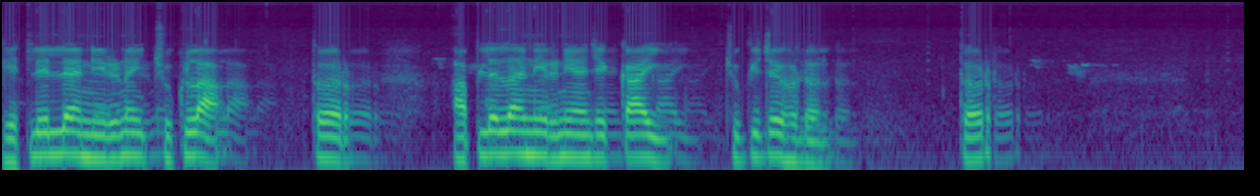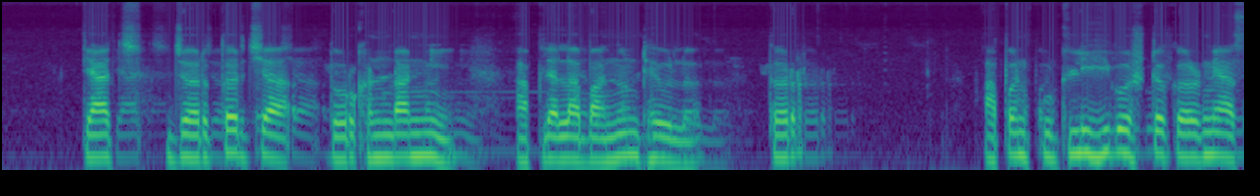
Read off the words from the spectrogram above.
घेतलेला निर्णय चुकला तर आपल्याला निर्णयाचे काय चुकीचे घडल. तर? त्याच जरतरच्या दोरखंडांनी आपल्याला बांधून ठेवलं. तर? आपण कुठलीही गोष्ट करण्यास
